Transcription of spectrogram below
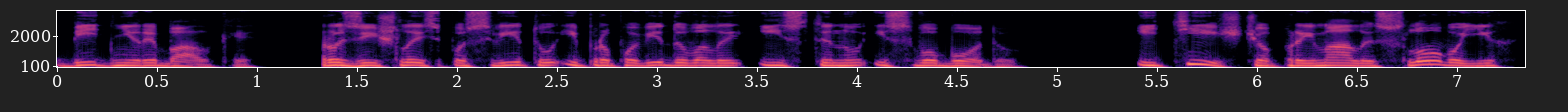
бідні рибалки, розійшлись по світу і проповідували істину і свободу. І ті, що приймали слово їх,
